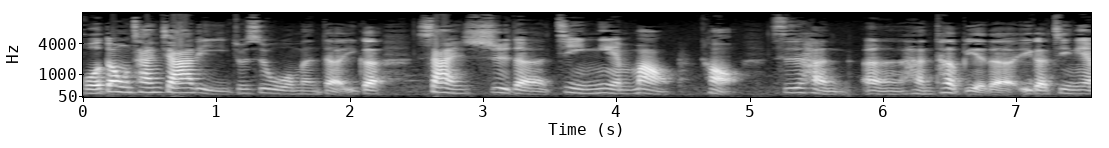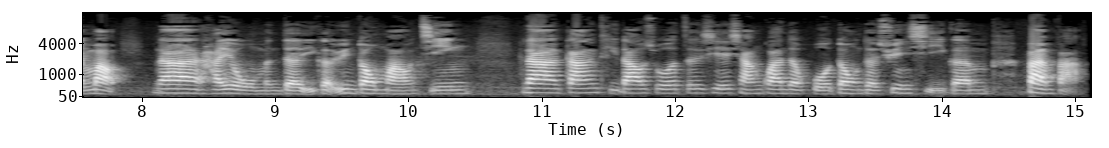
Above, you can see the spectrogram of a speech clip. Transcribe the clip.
活动参加礼，就是我们的一个赛事的纪念帽，好、哦，是很呃很特别的一个纪念帽。那还有我们的一个运动毛巾。那刚刚提到说这些相关的活动的讯息跟办法，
